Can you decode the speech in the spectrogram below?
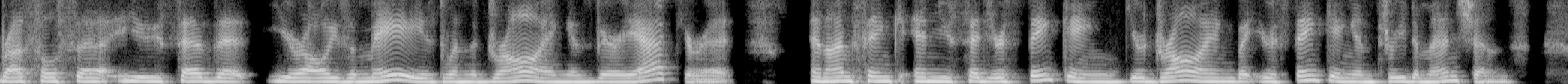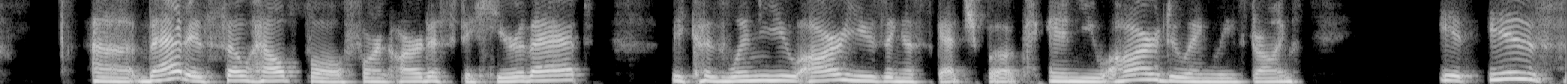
Russell said you said that you're always amazed when the drawing is very accurate. And I'm think and you said you're thinking, you're drawing, but you're thinking in three dimensions. Uh, that is so helpful for an artist to hear that because when you are using a sketchbook and you are doing these drawings, it is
